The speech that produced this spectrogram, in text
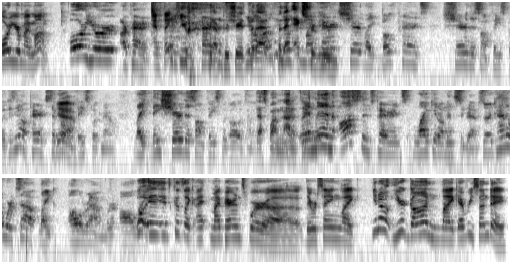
or you're my mom. or you're our parents. And thank you. parents. Yeah, appreciate You for know, that- for that extra my view. parents share like both parents share this on Facebook because you know how parents took Yeah. over Facebook now. Like they share this on Facebook all the time. That's why I'm not on Facebook. and then Austin's parents like it on Instagram, so it kind of works out like all around. We're all Well, like, it's because like I, my parents were uh, they were saying like you know you're gone like every Sunday.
